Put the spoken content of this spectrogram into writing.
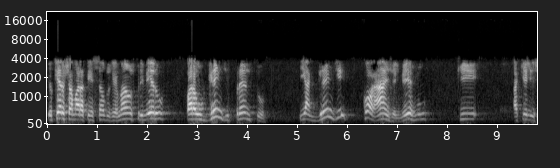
eu quero chamar a atenção dos irmãos, primeiro, para o grande pranto e a grande coragem mesmo que aqueles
